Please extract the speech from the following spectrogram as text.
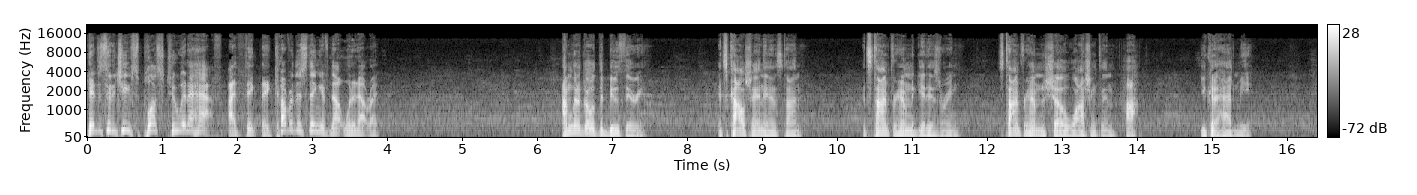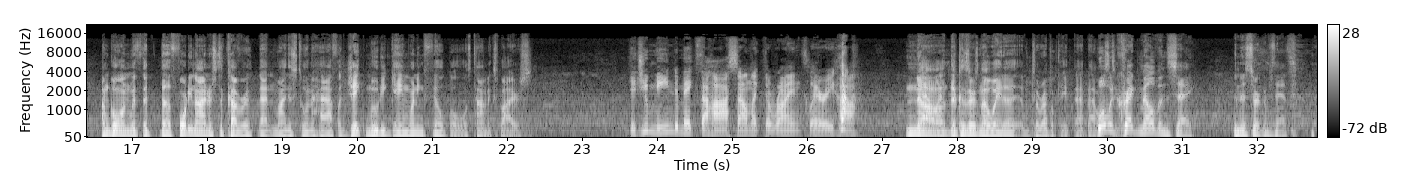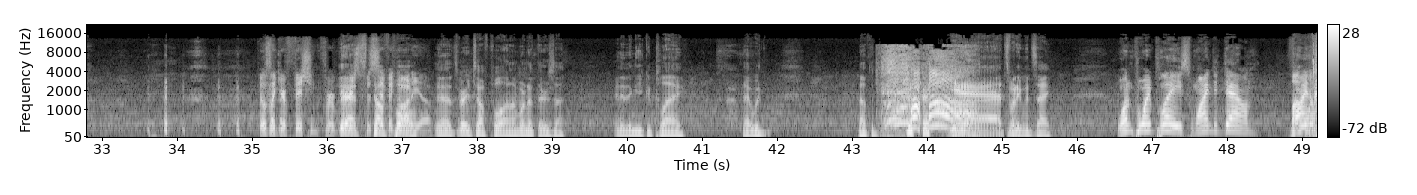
Kansas City Chiefs plus two and a half. I think they cover this thing, if not win it outright. I'm going to go with the do theory. It's Kyle Shanahan's time. It's time for him to get his ring. It's time for him to show Washington, ha, you could have had me. I'm going with the, the 49ers to cover that minus two and a half. A Jake Moody game winning field goal as time expires. Did you mean to make the ha sound like the Ryan Clary ha? No, because there's no way to, to replicate that. that What would too- Craig Melvin say in this circumstance? Feels like you're fishing for a very it's a tough specific audio. Yeah, it's a very tough pull, and I'm wondering if there's a anything you could play that would nothing. yeah, that's what he would say. One point place, wind it down. Final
